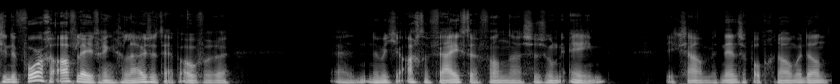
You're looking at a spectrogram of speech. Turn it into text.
je de vorige aflevering geluisterd hebt over eh eh, nummertje 58 van eh, seizoen 1, die ik samen met Nens heb opgenomen, dan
